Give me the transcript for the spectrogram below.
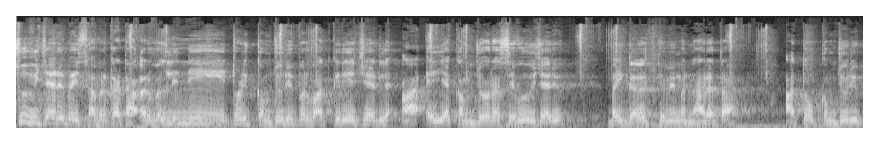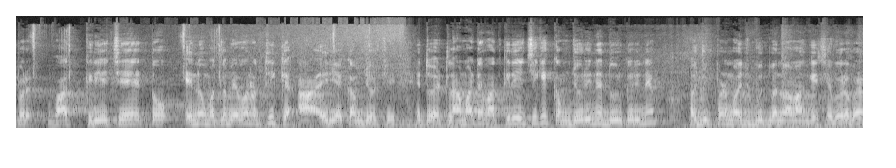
શું વિચાર્યું ભાઈ? સાબરકાંઠા અરવલ્લીની થોડી કમજોરી પર વાત કરીએ છીએ એટલે આ એરિયા કમજોર હશે એવું વિચાર્યું? ભાઈ, ગલત ફેમીમાં ના રહેતા. આ તો કમજોરી પર વાત કરીએ છીએ, તો એનો મતલબ એવો નથી કે આ એરિયા કમજોર છે. એ તો એટલા માટે વાત કરીએ છીએ કે કમજોરીને દૂર કરીને હજુ પણ મજબૂત બનવા માંગીએ છીએ બરોબર?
